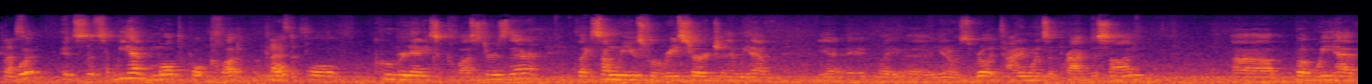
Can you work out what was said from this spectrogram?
cluster? it's, it's, we have multiple clu, Classes. multiple Kubernetes clusters there. Like some we use for research and then we have, yeah, it, like, uh, you know, it's really tiny ones to practice on. Uh, But we have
